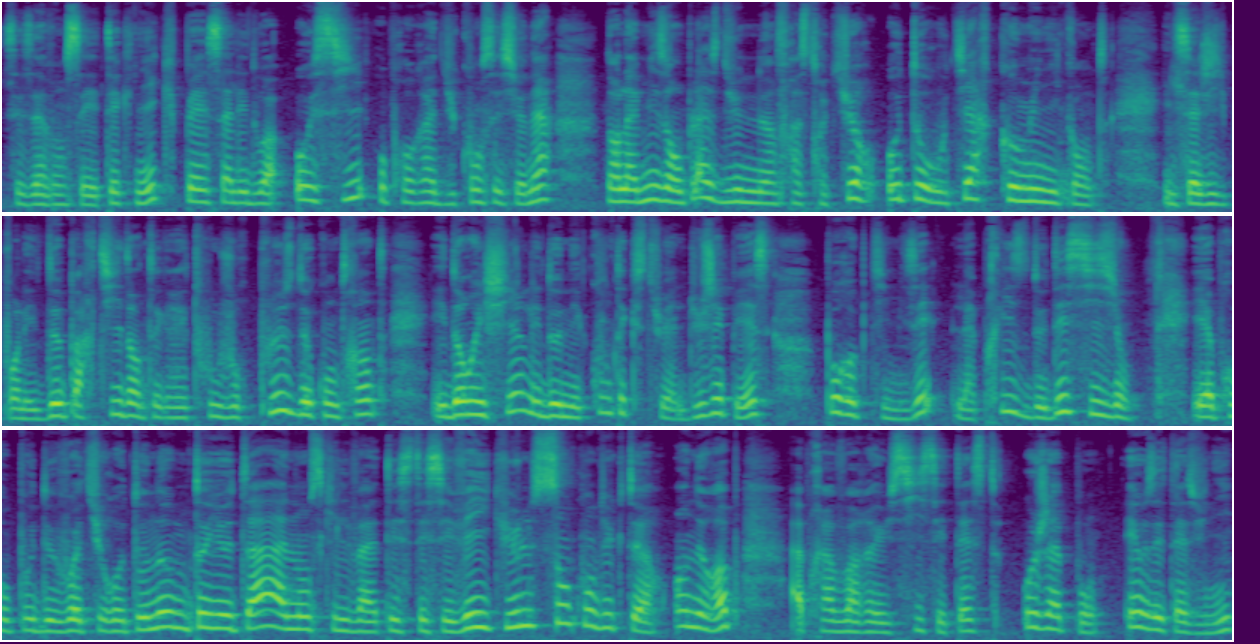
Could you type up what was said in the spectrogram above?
Ces avancées techniques, PSA les doit aussi au progrès du concessionnaire dans la mise en place d'une infrastructure autoroutière communicante. Il s'agit pour les deux parties d'intégrer toujours plus de contraintes et d'enrichir les données contextuelles du GPS pour optimiser la prise de décision. Et à propos de voitures autonomes, Toyota annonce qu'il va tester ses véhicules sans conducteur en Europe après avoir réussi ses tests au Japon et aux États-Unis.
